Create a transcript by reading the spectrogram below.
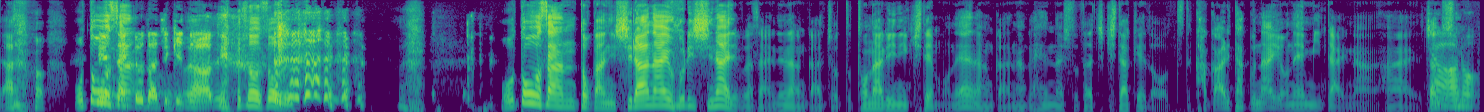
あのお父変さなん人たち来たって。そうそうですお父さんとかに知らないふりしないでくださいね。なんかちょっと隣に来てもね。なんかなんか変な人たち来たけどつって関わりたくないよねみたいな。はい。ちじゃあ、あその、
